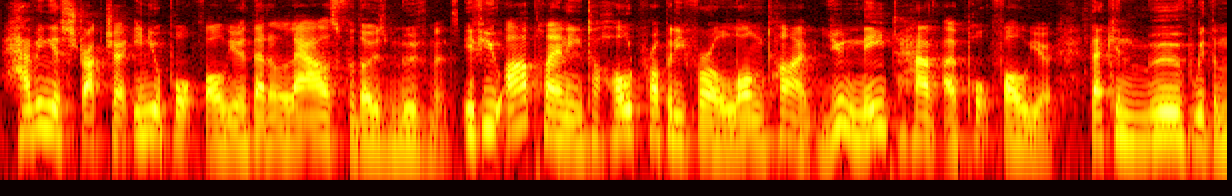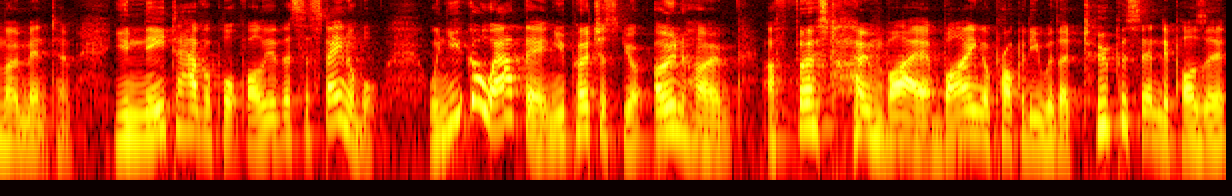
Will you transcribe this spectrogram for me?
having a structure in your portfolio that allows for those movements. If you are planning to hold property for a long time, you need to have a portfolio that can move with the momentum. You need to have a portfolio that's sustainable. When you go out there and you purchase your own home, a first home buyer buying a property with a 2% deposit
